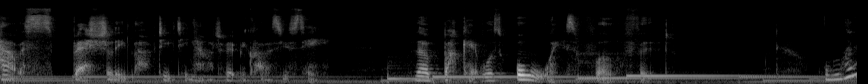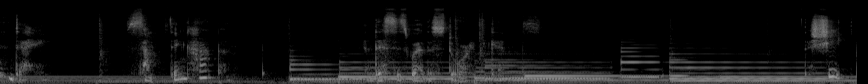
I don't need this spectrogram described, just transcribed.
Cow especially loved eating out of it because, you see, the bucket was always full of food. One day, something happened. And this is where the story begins. The sheep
